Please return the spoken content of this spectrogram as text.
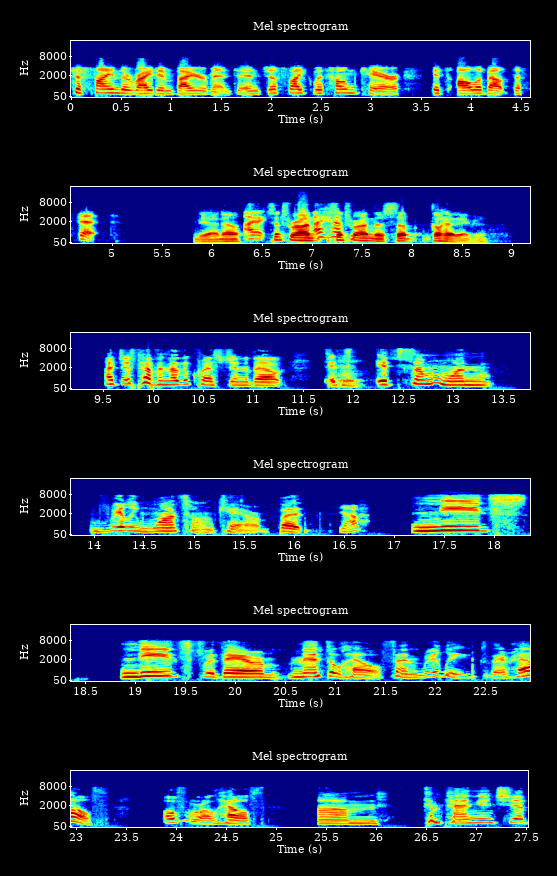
to find the right environment. And just like with home care, it's all about the fit. Yeah, no. I- since we're on have- since we're on the sub, go ahead, Adrienne. I just have another question about if if someone really wants home care but Yeah. needs needs for their mental health and really their health, overall health, um, companionship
